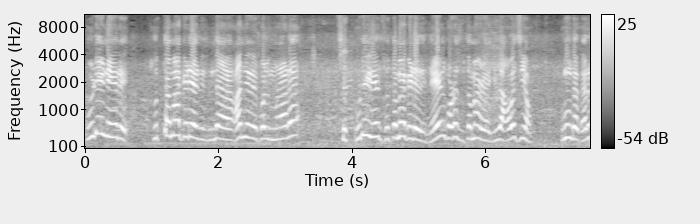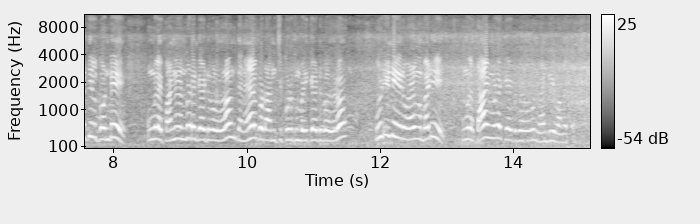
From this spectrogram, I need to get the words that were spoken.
குடிநீர் சுத்தமாக கிடையாது. இந்த ஆஞ்சநேயர் கோயிலுக்கு முன்னால் சு- குடிநீர் சுத்தமாக கிடையாது. நெல் கூட சுத்தமாக கிடையாது. இது அவசியம். உங்கள் கருத்தில் கொண்டு உங்களை பன்னிரண்டு கேட்டுக்கொள்கிறோம். இந்த நெல் கூட கொடுக்கும்படி கேட்டுக்கொள்கிறோம். குடிநீர் வழங்கும்படி உங்களை தாய்மொழி கேட்டுக்கொள்கிறோம். நன்றி வணக்கம்.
